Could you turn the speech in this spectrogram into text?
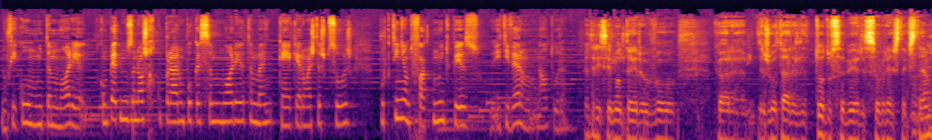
não ficou muita memória, compete-nos a nós recuperar um pouco essa memória também, quem é que eram estas pessoas, porque tinham de facto muito peso e tiveram na altura. Patrícia Monteiro, vou agora esgotar-lhe todo o saber sobre esta questão.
